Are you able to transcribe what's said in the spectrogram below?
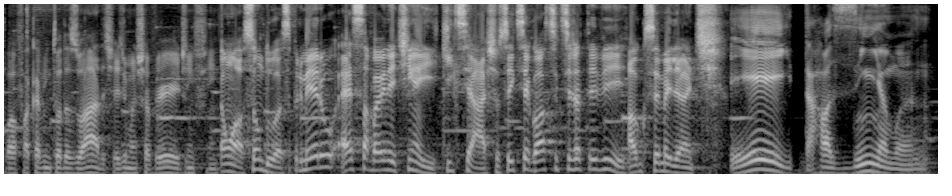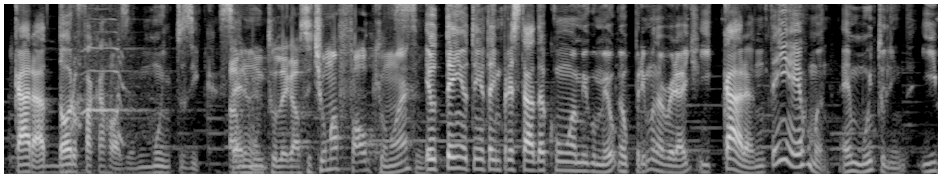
pô, a faca vir toda zoada, cheia de mancha verde, enfim. Então, ó, são duas. Primeiro, essa baionetinha aí. O que, que você acha? Eu sei que você gosta e que você já teve algo semelhante. Eita, rosinha, mano. Cara, adoro faca rosa. Muito zica. Tá Sério. muito legal. Você tinha uma Falcon, não é? Sim. Eu tenho, eu tenho, tá emprestada com um amigo meu, meu primo, na verdade. E, cara, não tem erro, mano. É muito linda. E,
